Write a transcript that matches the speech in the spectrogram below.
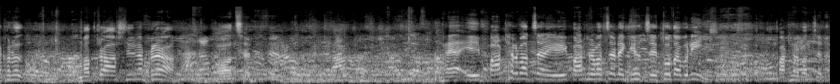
এখনও মাত্র আসলেন আপনারা? ও আচ্ছা। ভাইয়া, এই পাঠার বাচ্চা, এই পাঠার বাচ্চাটা কি হচ্ছে? তোতাপুরি? পাঠার বাচ্চা না?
